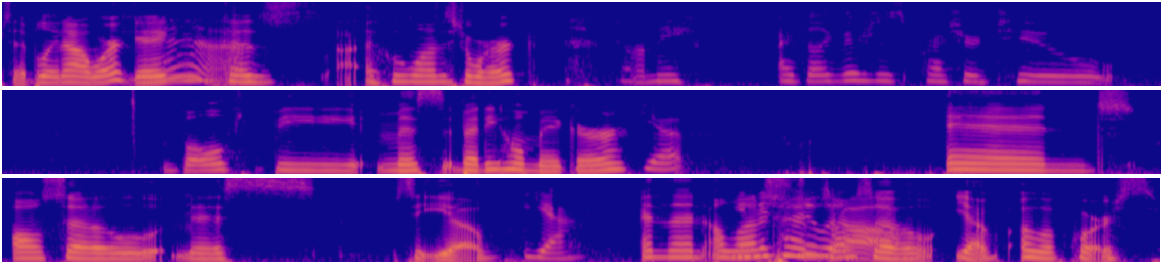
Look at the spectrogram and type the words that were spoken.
simply not working Yeah. because uh, who wants to work? Not me. I feel like there's this pressure to both be Miss Betty Homemaker Yep. and also Miss CEO. Yeah. And then a You lot of need to do times also, all. yeah, oh, of course.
